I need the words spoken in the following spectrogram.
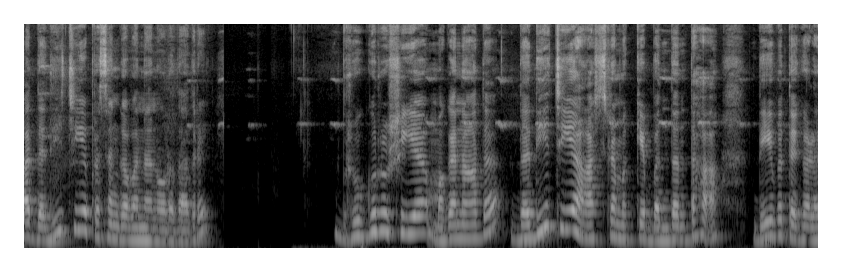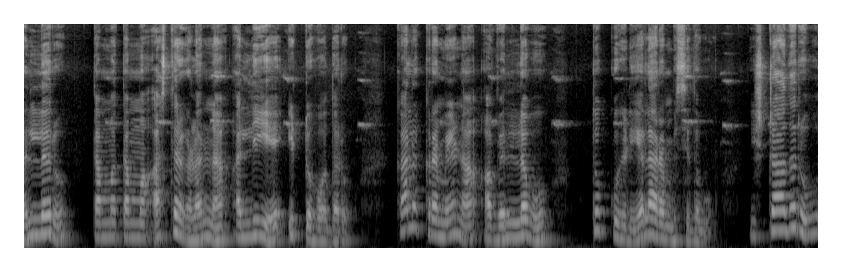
ಆ ದದೀಚಿಯ ಪ್ರಸಂಗವನ್ನು ನೋಡೋದಾದರೆ ಭೃಗು ಋಷಿಯ ಮಗನಾದ ದದೀಚಿಯ ಆಶ್ರಮಕ್ಕೆ ಬಂದಂತಹ ದೇವತೆಗಳೆಲ್ಲರೂ ತಮ್ಮ ತಮ್ಮ ಅಸ್ತ್ರಗಳನ್ನು ಅಲ್ಲಿಯೇ ಇಟ್ಟು ಹೋದರು. ಕಾಲಕ್ರಮೇಣ ಅವೆಲ್ಲವೂ ತುಕ್ಕು ಹಿಡಿಯಲಾರಂಭಿಸಿದವು. ಇಷ್ಟಾದರೂ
